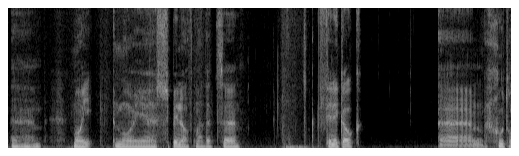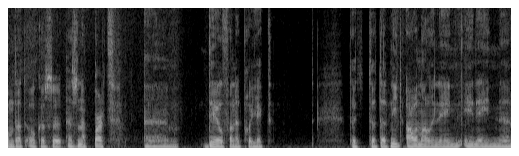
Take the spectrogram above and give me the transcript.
eh, mooi, mooi spin-off. Maar dat vind ik ook goed om dat ook als, als een apart deel van het project dat, dat dat niet allemaal in één, in één, eh,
